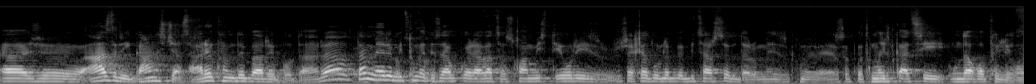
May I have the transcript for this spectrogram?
აზრი განსჯას არ ექვემდებარებოდა რა და მე მით უმეტეს აკვე რაღაცა სხვა მისტიური შეხედულებებიც არსებობდა რომ ეს ასე ვთქვათ ღმერთკაცი უნდა ყოფილიყო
